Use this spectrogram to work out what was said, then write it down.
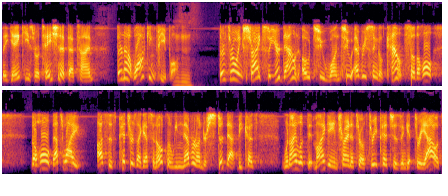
the Yankees rotation at that time, they're not walking people. Mm-hmm. They're throwing strikes, so you're down 0-2, 1-2 every single count. So the whole the whole that's why us as pitchers, I guess in Oakland, we never understood that because when I looked at my game trying to throw three pitches and get three outs,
